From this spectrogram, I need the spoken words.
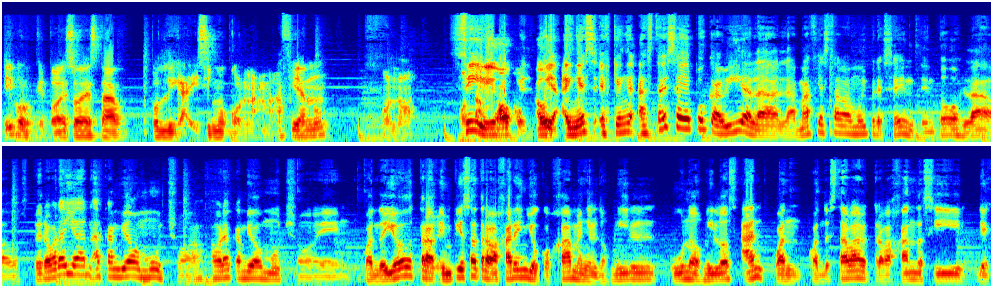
Sí, porque todo eso debe estar pues ligadísimo con la mafia, ¿no? ¿O no? ¿O Sí, tampoco? o- oye, en ese- es que en- hasta esa época había, la, la mafia estaba muy presente en todos lados, pero ahora ya ha cambiado mucho, ¿ah? ahora ha cambiado mucho. En- cuando yo empiezo a trabajar en Yokohama en el 2001, 2002, an- cuan- cuando, estaba trabajando así de,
